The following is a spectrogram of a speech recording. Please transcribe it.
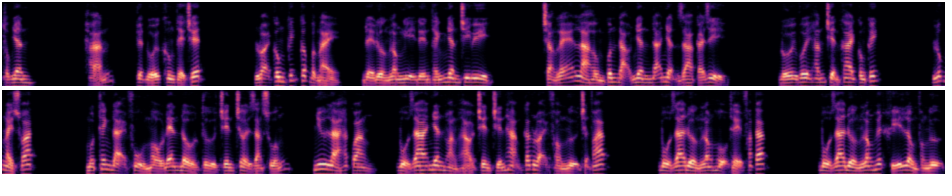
Tộc nhân. Hán, tuyệt đối không thể chết. Loại công kích cấp bậc này, để đường long nghĩ đến thánh nhân chi uy. Chẳng lẽ là hồng quân đạo nhân đã nhận ra cái gì? Đối với hắn triển khai công kích. Lúc này soát, một thanh đại phủ màu đen đầu từ trên trời giáng xuống, như là hắc quang, bổ ra nhân hoàng hào trên chiến hạm các loại phòng ngự trận pháp. Bổ ra đường long hộ thể phát tắc. Bổ ra đường long huyết khí lồng phòng ngự.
